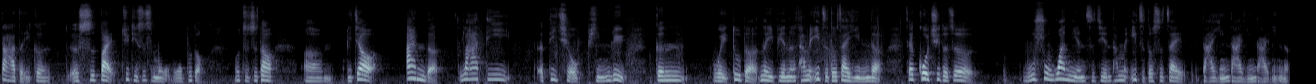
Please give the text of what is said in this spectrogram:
大的一个呃失败，具体是什么我我不懂，我只知道嗯比较暗的。拉低呃地球频率跟纬度的那一边呢，他们一直都在赢的，在过去的这无数万年之间，他们一直都是在打赢、打赢、打赢的。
